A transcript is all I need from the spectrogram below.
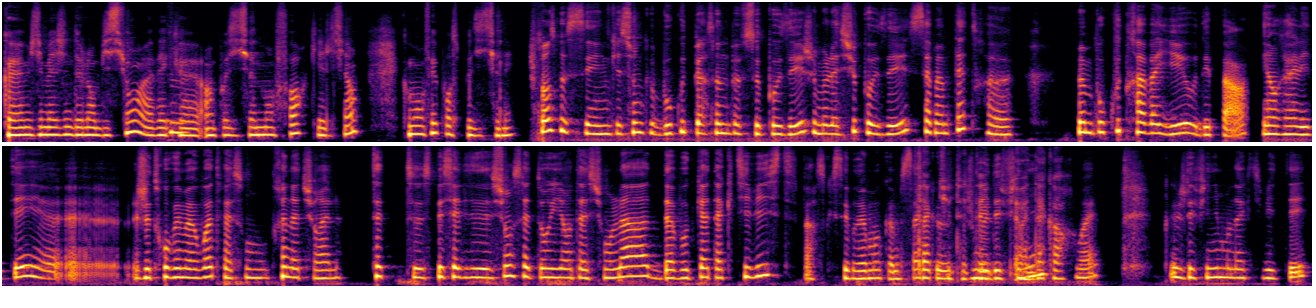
quand même, j'imagine, de l'ambition, avec mm. un positionnement fort qui est le tien Comment on fait pour se positionner? Je pense que c'est une question que beaucoup de personnes peuvent se poser. Je me la suis posée. Ça m'a peut-être même beaucoup travaillé au départ. Et en réalité, euh, j'ai trouvé ma voie de façon très naturelle. Cette spécialisation, cette orientation-là d'avocate activiste, parce que c'est vraiment comme ça, que, je me définis. D'accord. Ouais, que je définis mon activité.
